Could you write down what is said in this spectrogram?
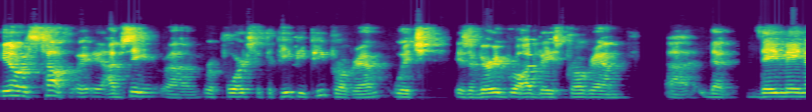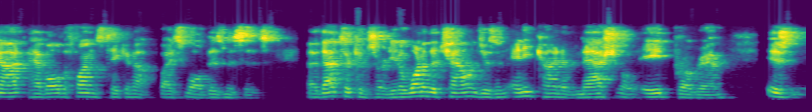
You know, it's tough. I'm seeing uh, reports that the PPP program, which is a very broad-based program, uh, that they may not have all the funds taken up by small businesses uh, that's a concern. You know, one of the challenges in any kind of national aid program is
